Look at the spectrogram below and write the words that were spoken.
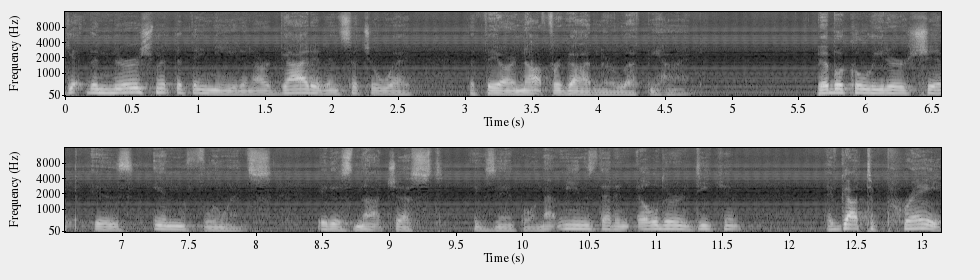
get the nourishment that they need and are guided in such a way that they are not forgotten or left behind. Biblical leadership is influence, it is not just example. And that means that an elder and deacon, they've got to pray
